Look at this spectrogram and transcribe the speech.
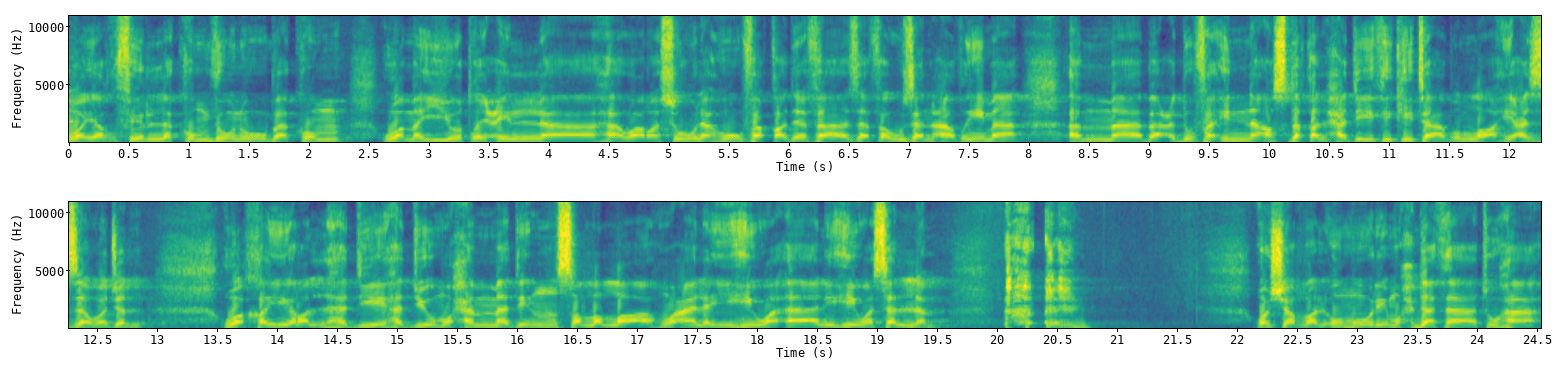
ويغفر لكم ذنوبكم ومن يطع الله ورسوله فقد فاز فوزا عظيما. أما بعد فإن أصدق الحديث كتاب الله عز وجل. وخير الهدي هدي محمد صلى الله عليه وآله وسلم. وشر الأمور محدثاتها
